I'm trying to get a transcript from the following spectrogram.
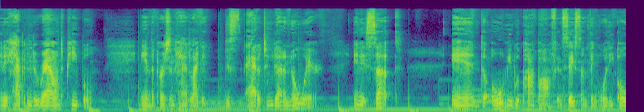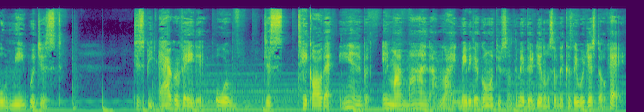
and it happened around people. And the person had like a, this attitude out of nowhere. And it sucked. And the old me would pop off and say something, or the old me would just just be aggravated or just take all that in. But in my mind, I'm like, maybe they're going through something. Maybe they're dealing with something because they were just okay.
